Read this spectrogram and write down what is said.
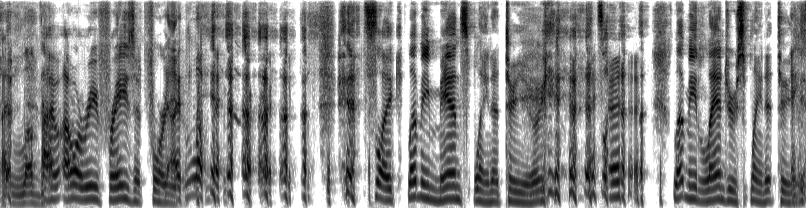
I love that. I will rephrase it for you. I love that. it's like, let me mansplain it to you. It's like, let me Landrew explain it to you.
